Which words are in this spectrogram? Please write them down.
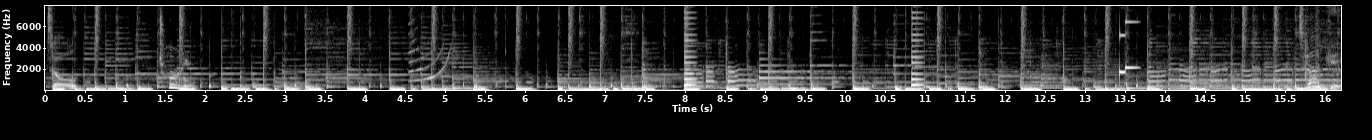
Turtle. Turtle. Turkey.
